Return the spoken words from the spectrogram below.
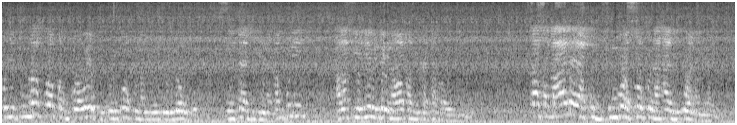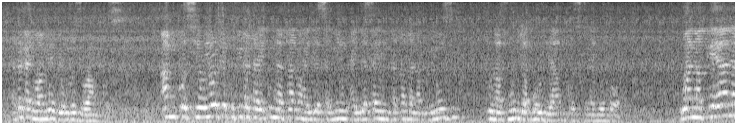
kwenye tumbaku hapa mkoa wetu? Kulikuwa kuna miundo ndogo, sihitaji jina kampuni, halafu yenyewe ndio inawapa mikataba wengine. Sasa baada ya kufungua soko na hali kuwa na hii, nataka niwaambie viongozi wa AMCOS, AMCOS yoyote kufika tarehe kumi na tano haijasaini mkataba na mnunuzi, tunavunja bodi ya AMCOS, tunajiondoa. Wanapeana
